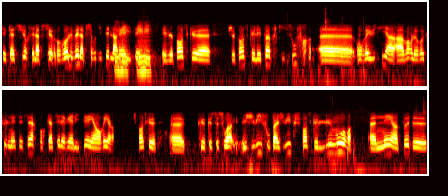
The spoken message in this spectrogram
ces cassures, c'est relever l'absurdité de la Mhm, réalité. mhm. Et je pense que, euh, je pense que les peuples qui souffrent euh, ont réussi à, à avoir le recul nécessaire pour casser les réalités et en rire. Je pense que euh, que, que ce soit juif ou pas juif, je pense que l'humour naît un peu de,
